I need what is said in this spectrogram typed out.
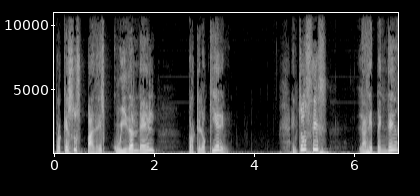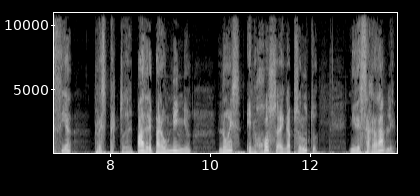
porque sus padres cuidan de él, porque lo quieren. Entonces, la dependencia respecto del padre para un niño no es enojosa en absoluto, ni desagradable.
